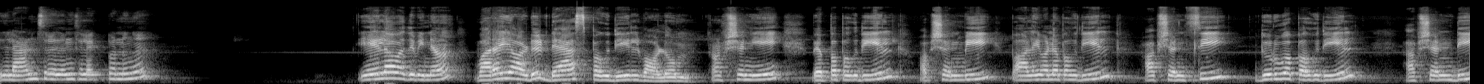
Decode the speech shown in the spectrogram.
இதில் ஆன்சர் எதுன்னு செலக்ட் பண்ணுங்கள் ஏழாவது வினா வரையாடு டேஸ் பகுதியில் வாழும். ஆப்ஷன் ஏ வெப்ப பகுதியில். ஆப்ஷன் பி பாலைவன பகுதியில். ஆப்ஷன் சி துருவ பகுதியில். ஆப்ஷன் டி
